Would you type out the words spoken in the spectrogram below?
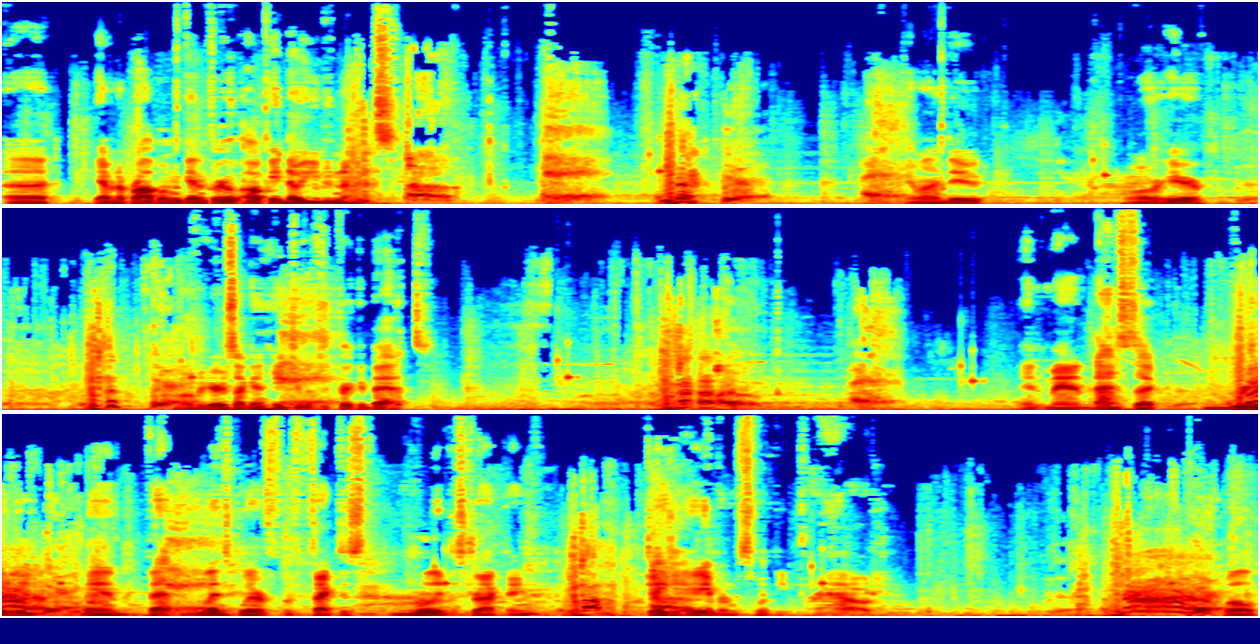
Uh, you having a problem getting through? Okay, no, you do not. Come on, dude. Come over here. Come over here so I can hit you with the cricket bat. And man, that's a really man. That lens flare effect is really distracting. J.J. Abrams would be proud. Well,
